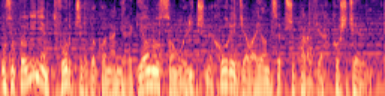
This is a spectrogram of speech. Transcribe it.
Uzupełnieniem twórczych dokonań regionu są liczne chóry działające przy parafiach kościelnych.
